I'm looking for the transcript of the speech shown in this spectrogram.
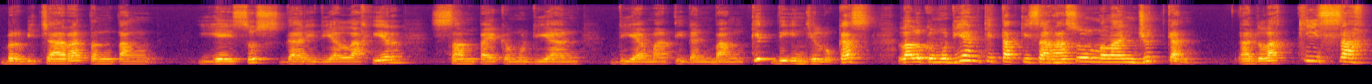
berbicara tentang Yesus dari dia lahir sampai kemudian dia mati dan bangkit di Injil Lukas. Lalu kemudian kitab kisah Rasul melanjutkan adalah kisah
